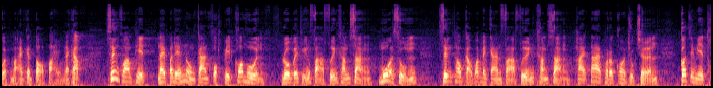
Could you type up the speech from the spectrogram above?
กฎหมายกันต่อไปนะครับ ซึ่งความผิดในประเด็นของการปกปิดข้อมูล รวมไปถึงฝ่าฝืนคำสั่ง มั่วสุม ซึ่งเท่ากับว่าเป็นการฝ่าฝืนคำสั่ง ภายใต้พรกฉุกเฉิน ก็จะมีโท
